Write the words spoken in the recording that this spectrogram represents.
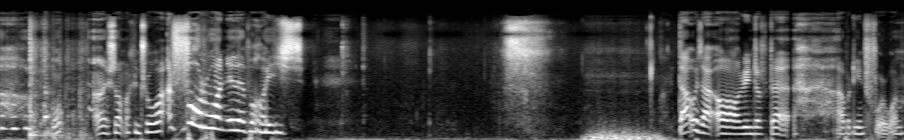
Oh, oh I shot my controller. And 4 1 to the boys! That was at oh Rangers bet Aberdeen four one.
